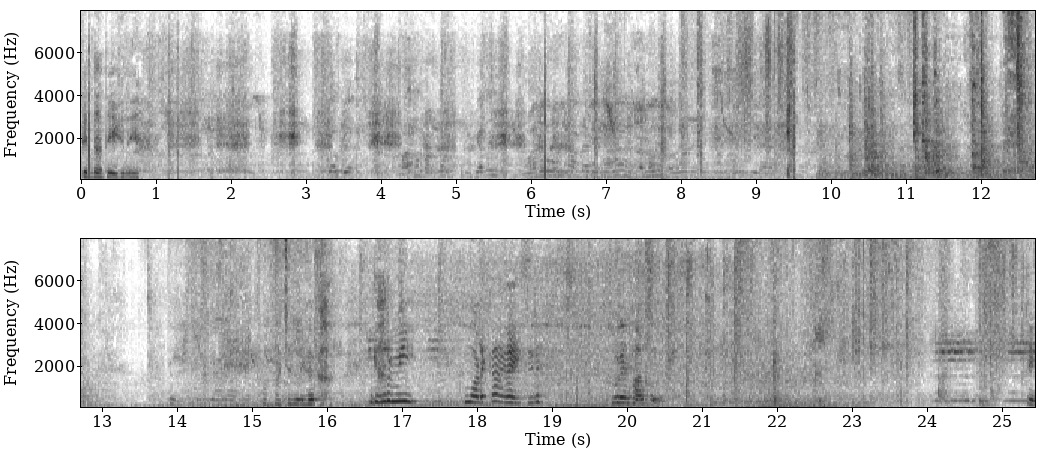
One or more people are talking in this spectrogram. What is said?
ਕਿੱਦਾਂ ਦੇਖਦੇ ਆ। ਆਪਾਂ ਚੱਲੇ ਗਾ ਗਰਮੀ, ਮੁੜਕਾ ਗਈ ਸੀ ਰੇ ਬੁਰੇ ਹਾਲ ਹੋ ਤੇ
